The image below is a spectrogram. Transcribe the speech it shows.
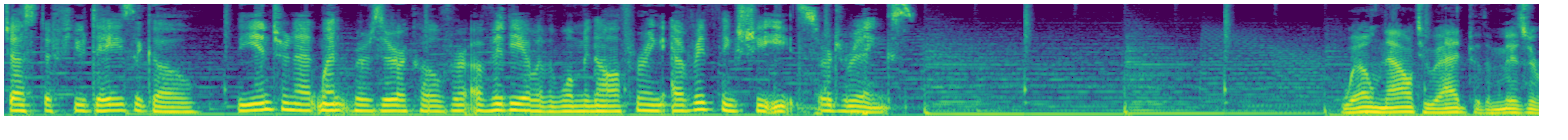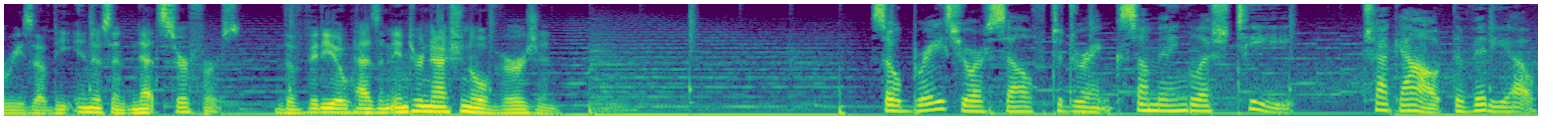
Just a few days ago, the internet went berserk over a video of a woman offering everything she eats or drinks. Well now to add to the miseries of the innocent net surfers, the video has an international version. So brace yourself to drink some English tea. Check out the video.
